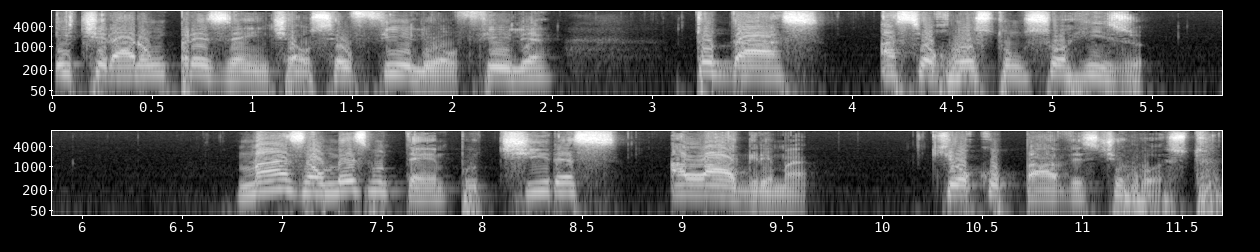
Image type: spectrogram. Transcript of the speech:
e tirar um presente ao seu filho ou filha, tu dás a seu rosto um sorriso. Mas, ao mesmo tempo, tiras a lágrima que ocupava este rosto.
